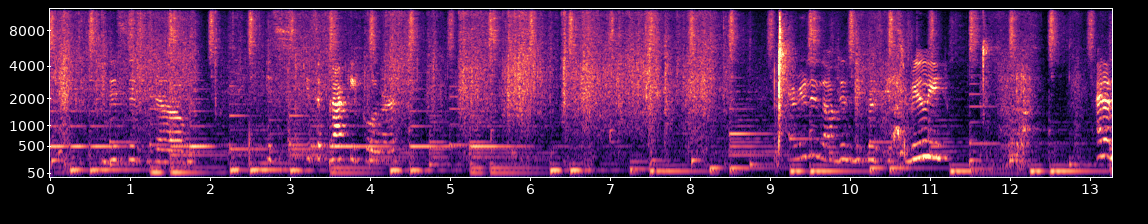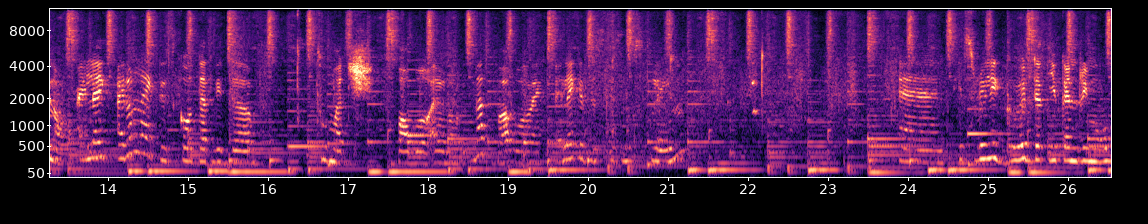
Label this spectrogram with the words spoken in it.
this is the it's it's a khaki color. I really love this because it's really I don't know. I like I don't like this coat that with the too much bubble. I don't know. It's not bubble. Like I like it just it looks plain. And it's really good that you can remove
